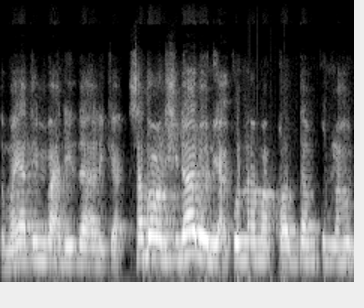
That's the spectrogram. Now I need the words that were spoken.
Tumayatim ba'di dzalika. Sab'un shidadun ya'kulna ma qaddamtum lahun.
